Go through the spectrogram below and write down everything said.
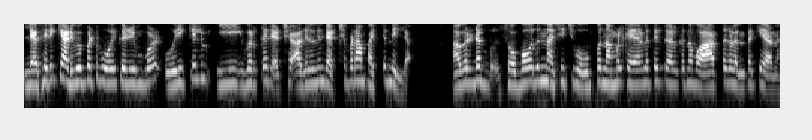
ലഹരിക്ക് അടിമപ്പെട്ടു പോയി കഴിയുമ്പോൾ ഒരിക്കലും ഈ ഇവർക്ക് രക്ഷ അതിൽ നിന്ന് രക്ഷപ്പെടാൻ പറ്റുന്നില്ല. അവരുടെ സ്വബോധം നശിച്ചു പോകും. ഇപ്പം നമ്മൾ കേരളത്തിൽ കേൾക്കുന്ന വാർത്തകൾ എന്തൊക്കെയാണ്?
